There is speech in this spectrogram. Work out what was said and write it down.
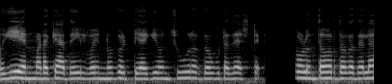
ಏನು ಮಾಡಕ್ಕೆ? ಅದೇ ಇಲ್ವಾ, ಇನ್ನೂ ಗಟ್ಟಿಯಾಗಿ ಒಂದು ಚೂರು ಅರ್ಧೋಗ್ಬಿಟ್ಟದೆ ಅಷ್ಟೇ. ತೊಳಂತ ಹೊರ್ದೋಗದಲ್ಲ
